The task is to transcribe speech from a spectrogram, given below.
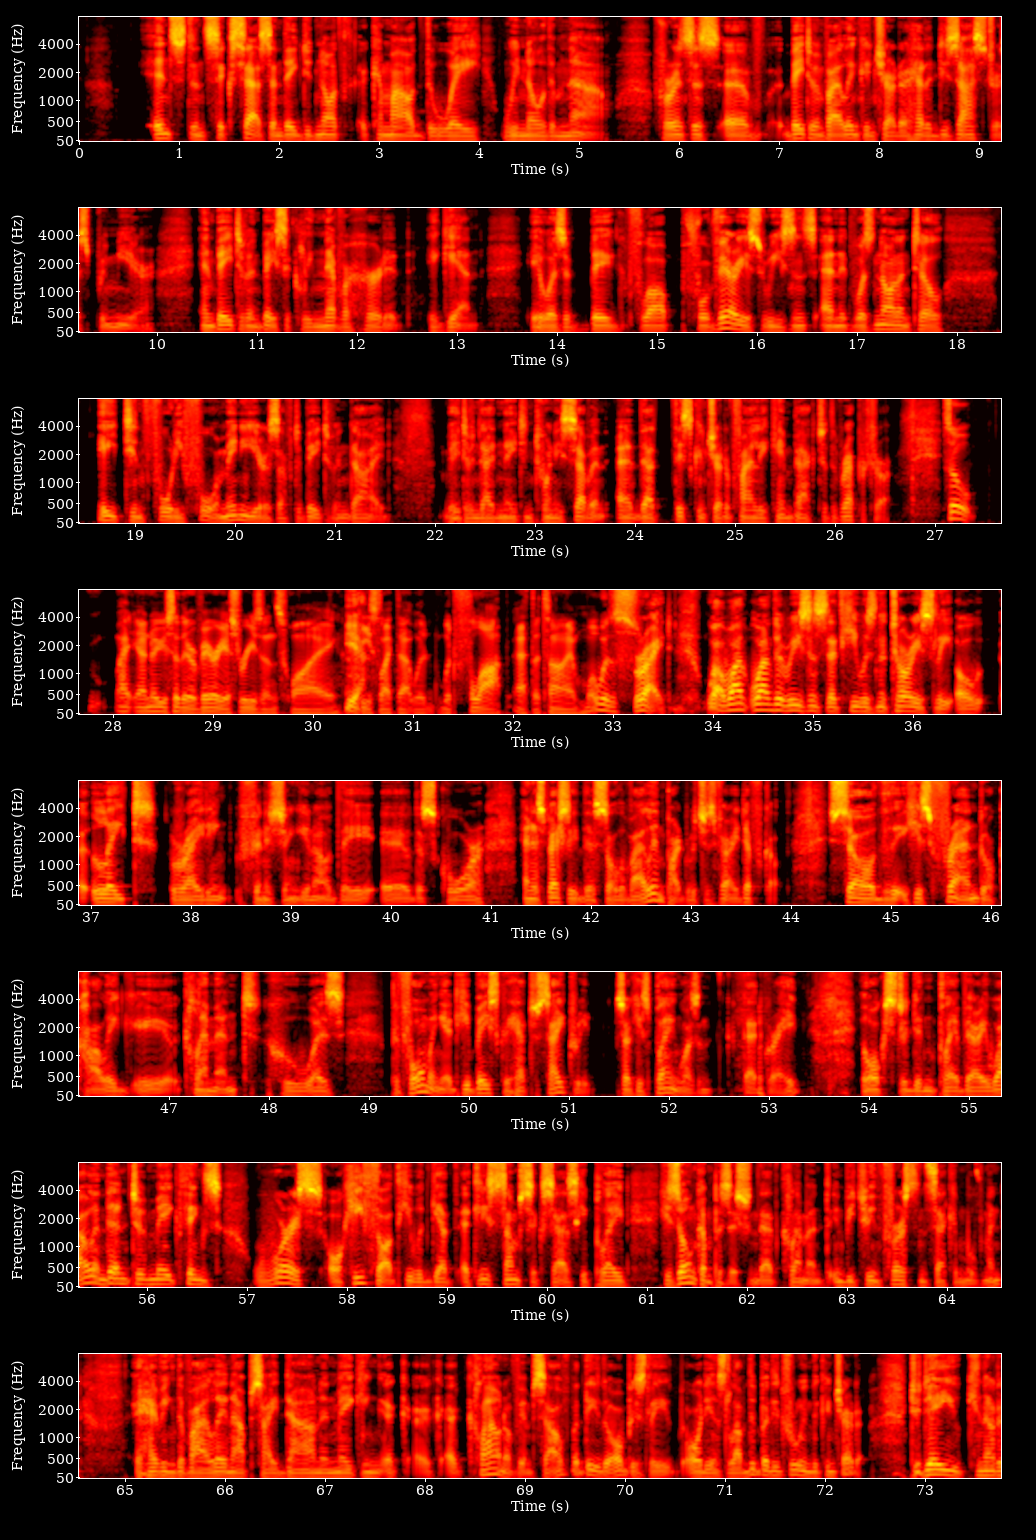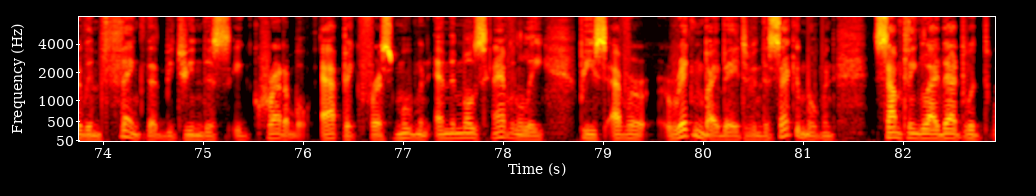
instant success and they did not come out the way we know them now. For instance, uh, Beethoven Violin Concerto had a disastrous premiere, and Beethoven basically never heard it again. It was a big flop for various reasons, and it was not until 1844, many years after Beethoven died, Beethoven died in 1827, and that this concerto finally came back to the repertoire. So, I, I, know you said there are various reasons why a yeah. piece like that would, would flop at the time. What was right? Well, one one of the reasons that he was notoriously oh, late writing, finishing, you know, the uh, the score, and especially the solo violin part, which is very difficult. So the, his friend or colleague uh, Clement, who was performing it, he basically had to sight read, so his playing wasn't that great. The orchestra didn't play very well. And then to make things worse, or he thought he would get at least some success, he played his own composition, that Clement, in between first and second movement, having the violin upside down and making a, a, a clown of himself. But the, obviously, the audience loved it, but it ruined the concerto. Today, you cannot even think that between this incredible, epic first movement and the most heavenly piece ever written by Beethoven, the second movement, something like that would,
